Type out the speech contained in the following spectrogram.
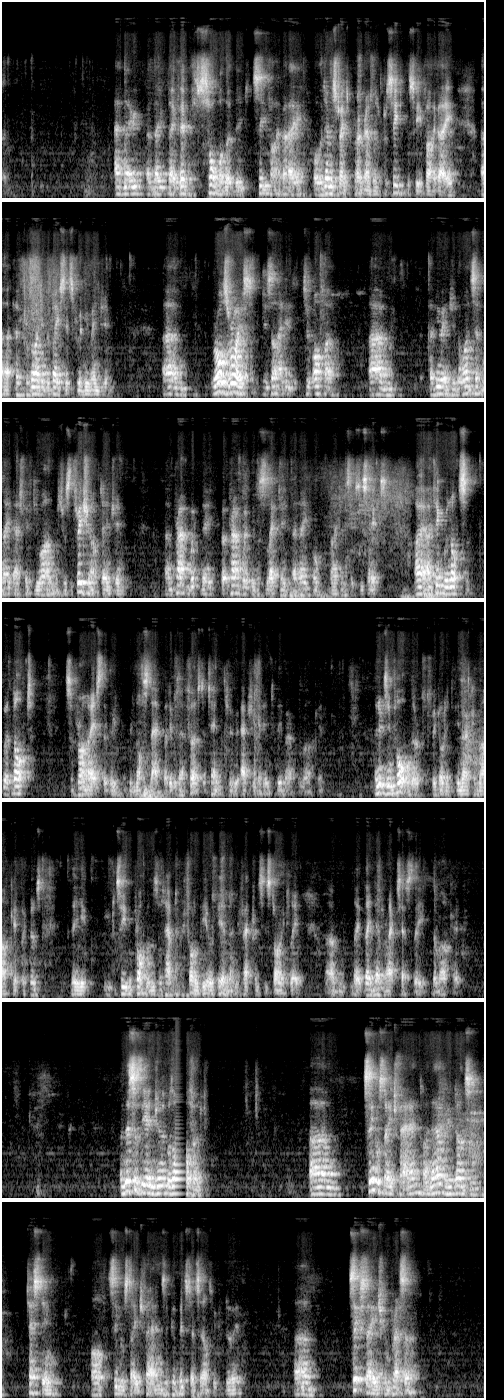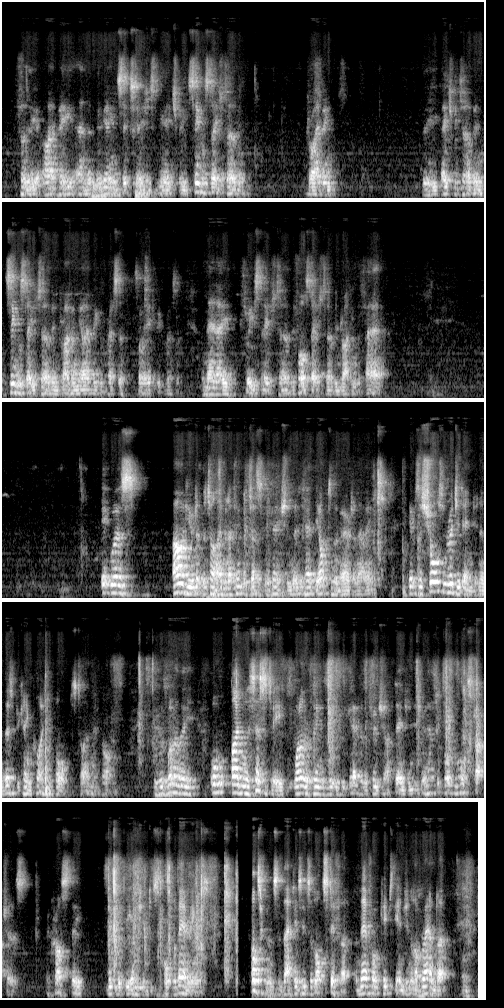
And they, they, they saw that the C5A, or the demonstrator program that preceded the C5A, uh, had provided the basis for a new engine. Um, Rolls-Royce decided to offer um, a new engine, the 178-51, which was the three-shaft engine, and Pratt Whitney, but Pratt Whitney was selected in April 1966. I, I think we're not we're not surprised that we, we lost that, but it was our first attempt to actually get into the American market. And it was important that we got into the American market because the you can see the problems that happened if we followed the European manufacturers historically. Um, they, they never accessed the, the market. And this is the engine that was offered um, single stage fan, by now we've done some testing of single stage fans and convinced ourselves we could do it. Um, six stage compressor for the IP and then again six stages for the HP, single stage turbine driving the HP turbine, single stage turbine driving the IP compressor, sorry, HP compressor, and then a three-stage turbine, four-stage turbine driving the fan. It was argued at the time, and I think with justification, that it had the optimum aerodynamics. It was a short and rigid engine, and this became quite important as time went on. Because one of the, or by necessity, one of the things that you would get with a two-shaft engine is you have to put more structures across the, with the engine to support the bearings consequence of that is it's a lot stiffer and therefore keeps the engine a lot rounder.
